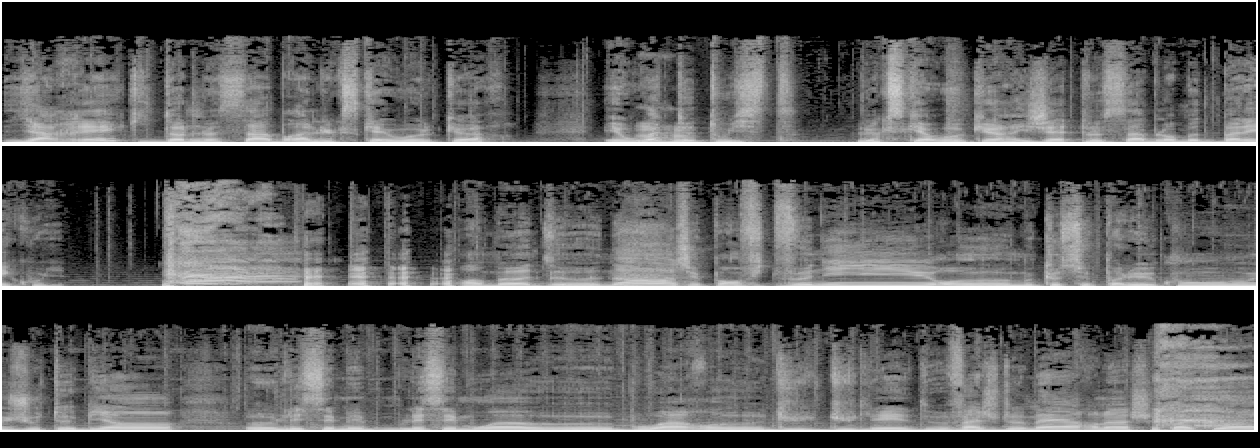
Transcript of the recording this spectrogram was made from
il y a Rey qui donne le sabre à Luke Skywalker et what Mhm. the twist, Luke Skywalker il jette le sable en mode bas les couilles. en mode euh, non j'ai pas envie de venir euh, me cassez pas les couilles j'étais bien. Euh, laissez-moi boire du, du lait de vache de mer là je sais pas quoi.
